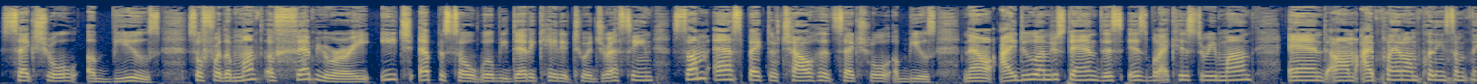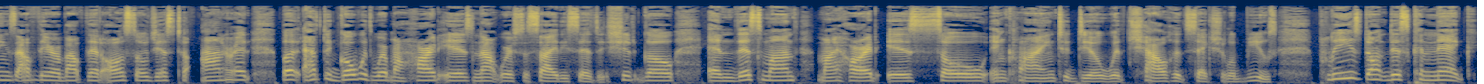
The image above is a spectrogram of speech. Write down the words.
sexual abuse. So for the month of February, each episode will be dedicated to addressing some aspect of childhood sexual abuse. Now, I do understand this is Black History Month and um, I plan on putting some things out there about that also just to honor it. But I have to go with where my heart is, not where society says it should go. And this month, my heart is so inclined to deal with childhood sexual abuse. Please don't disconnect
